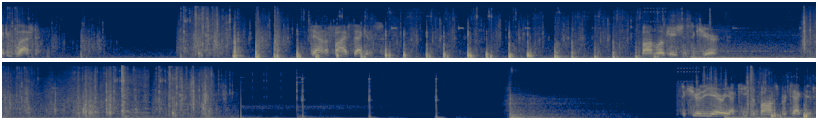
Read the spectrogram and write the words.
Seconds left. Down to five seconds. Bomb location secure. Secure the area. Keep the bombs protected.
